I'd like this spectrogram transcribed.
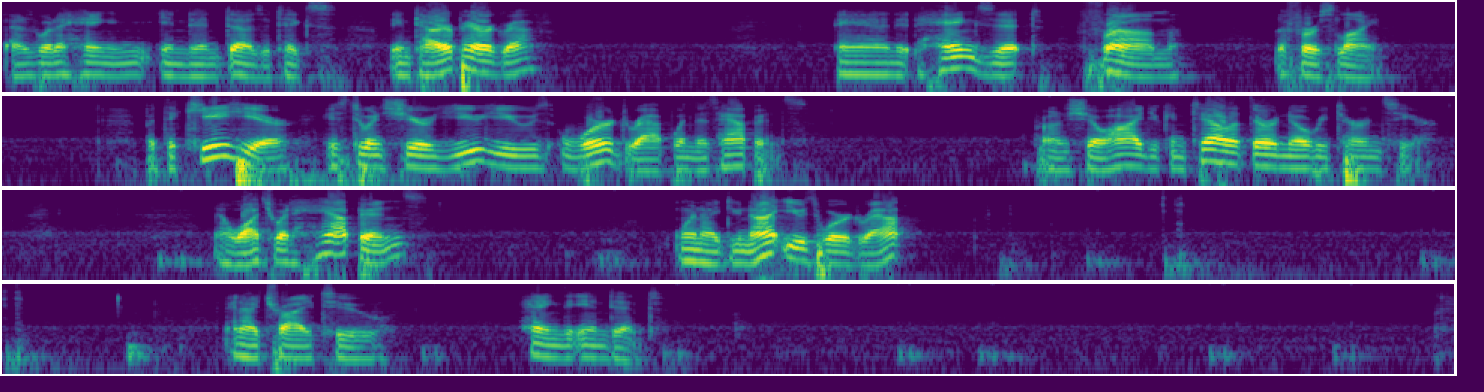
That is what a hanging indent does. It takes the entire paragraph and it hangs it from the first line. But the key here is to ensure you use word wrap when this happens. Put on show hide, you can tell that there are no returns here. Now watch what happens when I do not use word wrap. And I try to hang the indent.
